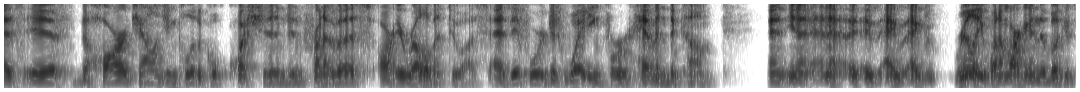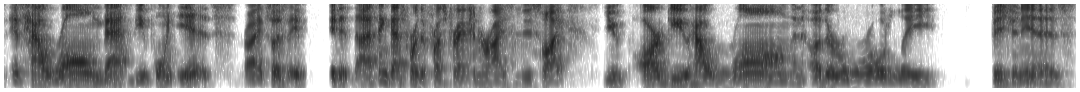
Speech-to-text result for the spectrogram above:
as if the hard, challenging political questions in front of us are irrelevant to us, as if we're just waiting for heaven to come. And you know, and it, it, it- really, what I'm arguing in the book is is how wrong that viewpoint is. Right. So it, it, I think that's where the frustration arises. It's like you argue how wrong an otherworldly vision is,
